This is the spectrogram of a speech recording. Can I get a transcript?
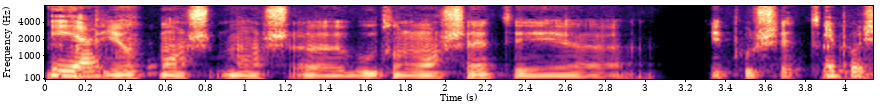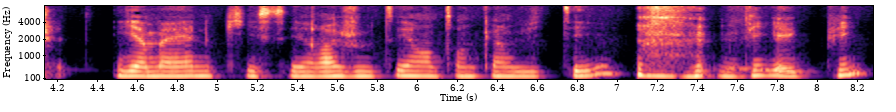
Et papillon, après- manche, manche, bouton de manchette et, et pochette. et pochette. Il y a Maëlle qui s'est rajoutée en tant qu'invitée, VIP.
